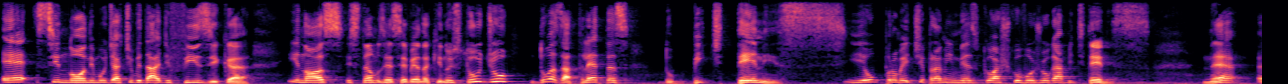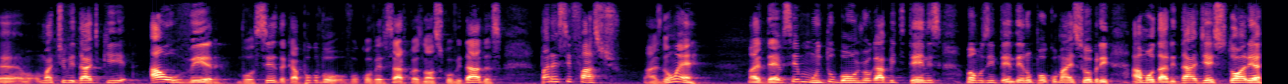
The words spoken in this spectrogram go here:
é sinônimo de atividade física. E nós estamos recebendo aqui no estúdio duas atletas do beach tênis. E eu prometi para mim mesmo que eu acho que eu vou jogar beach tênis. Né? É uma atividade que, ao ver vocês, daqui a pouco eu vou, vou conversar com as nossas convidadas, parece fácil, mas não é mas deve ser muito bom jogar beat tênis. Vamos entender um pouco mais sobre a modalidade e a história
